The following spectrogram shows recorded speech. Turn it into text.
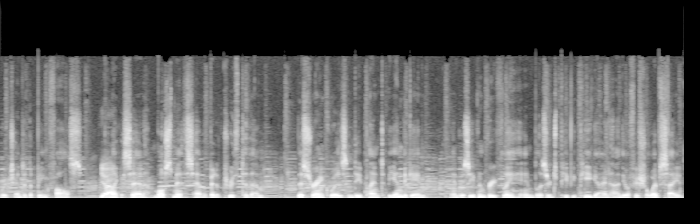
which ended up being false. Yeah. But like I said, most myths have a bit of truth to them. This rank was indeed planned to be in the game, and was even briefly in Blizzard's PvP guide on the official website.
